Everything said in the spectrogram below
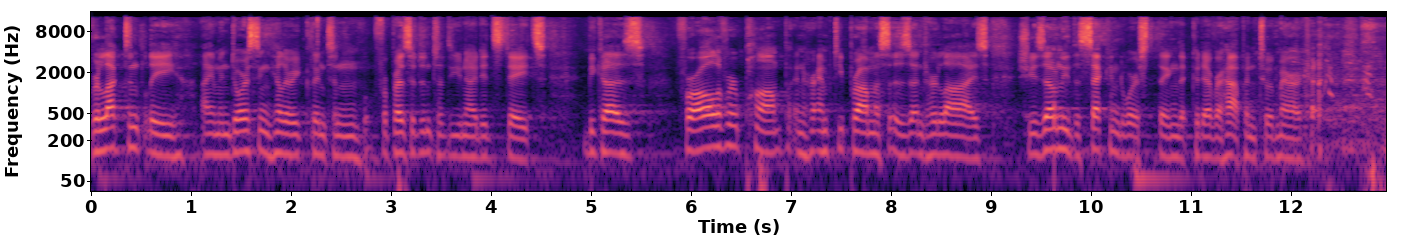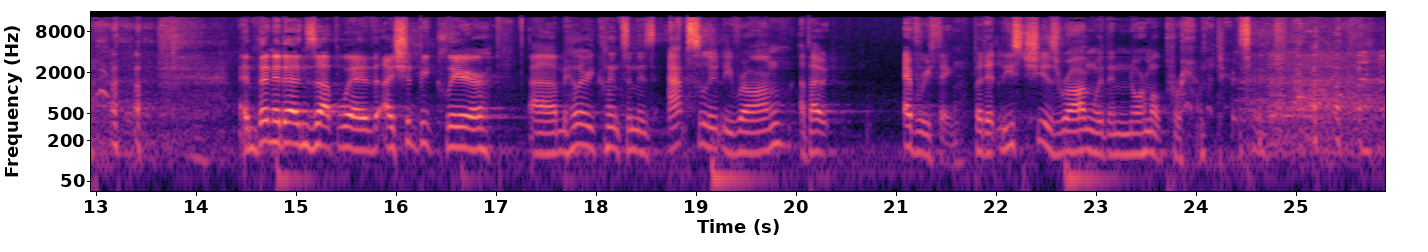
Reluctantly, I am endorsing Hillary Clinton for President of the United States because, for all of her pomp and her empty promises and her lies, she is only the second worst thing that could ever happen to America. and then it ends up with I should be clear um, Hillary Clinton is absolutely wrong about everything, but at least she is wrong within normal parameters.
